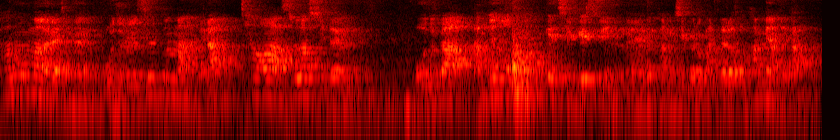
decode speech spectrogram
한옥마을에서는 모주를 술뿐만 아니라 차와 슬러시 등 모두가 남녀노소 함께 즐길 수 있는 방식으로 만들어서 판매합니다.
